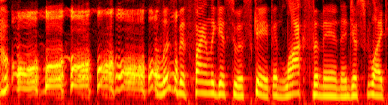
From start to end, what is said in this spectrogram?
Oh. Elizabeth finally gets to escape and locks them in, and just like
